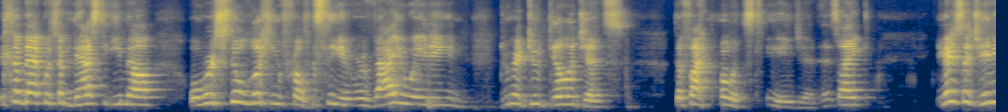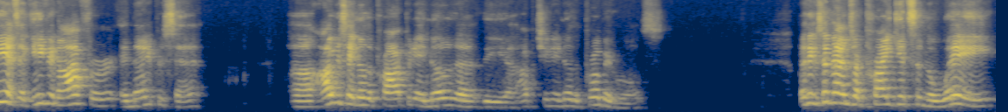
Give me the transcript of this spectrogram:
They come back with some nasty email. Well, we're still looking for a listing agent. We're evaluating and doing our due diligence to find a listing agent. It's like, you guys are such idiots. I gave you an offer at 90%. Uh, obviously, I know the property. I know the, the uh, opportunity. I know the probate rules. I think sometimes our pride gets in the way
